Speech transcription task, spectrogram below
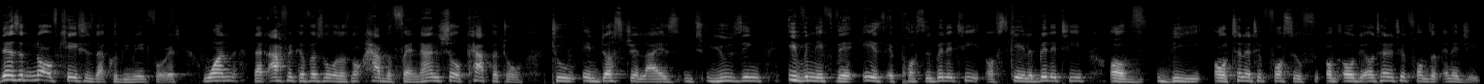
There's a lot of cases that could be made for it. One that Africa, first of all, does not have the financial capital to industrialize using, even if there is a possibility of scalability of the alternative fossil of all the alternative forms of energy.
